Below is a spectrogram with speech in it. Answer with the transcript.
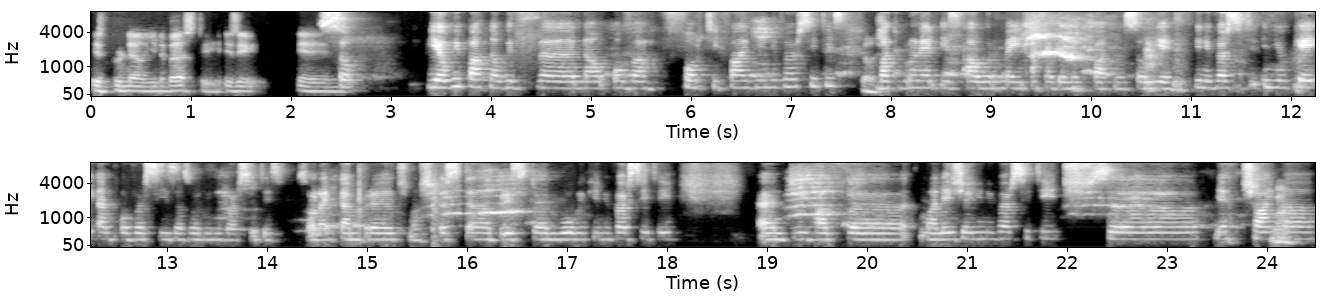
is Brunel University. Is it in? So, yeah, we partner with uh, now over 45 universities, gosh, but Brunel is our main academic partner. So, yeah, university in UK and overseas as well universities. So, like Cambridge, Manchester, Bristol, Warwick University, and we have uh, Malaysia University, uh, yeah, China.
